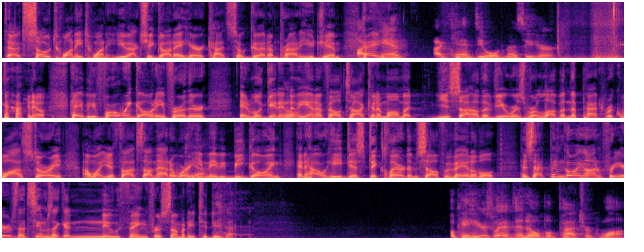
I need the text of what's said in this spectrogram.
that's so 2020. You actually got a haircut, so good. I'm proud of you, Jim. I hey. can't, I can't deal with messy hair. I know. Hey, before we go any further, and we'll get into oh. the NFL talk in a moment, you saw how the viewers were loving the Patrick Roy story. I want your thoughts on that and where yeah. he may be going and how he just declared himself available. Has that been going on for years? That seems like a new thing for somebody to do that. Okay, here's what I have to know about Patrick Roy.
